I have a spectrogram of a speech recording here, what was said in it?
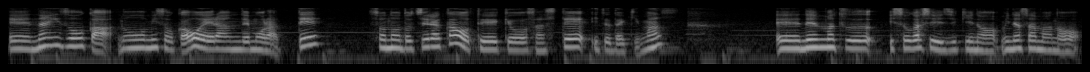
えー、内臓か脳みそかを選んでもらってそのどちらかを提供させていただきます。えー、年末忙しい時期の皆様の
